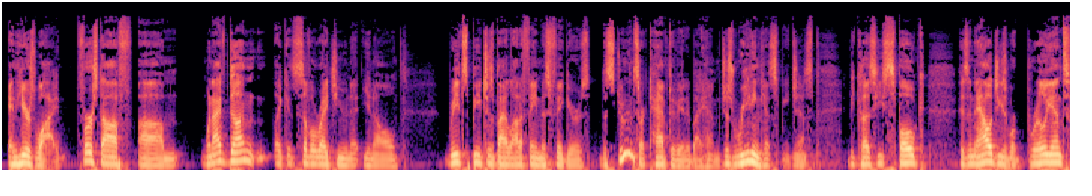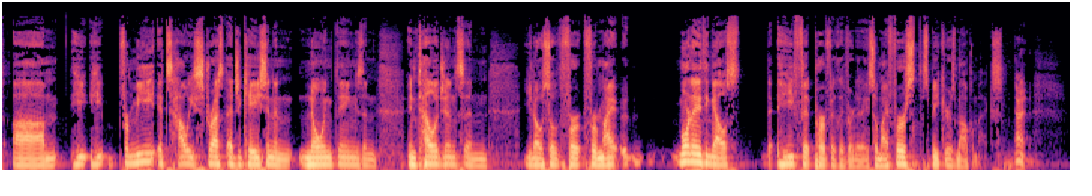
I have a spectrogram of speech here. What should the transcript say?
and here's why. First off, um, when I've done like a civil rights unit, you know, read speeches by a lot of famous figures, the students are captivated by him just reading his speeches because he spoke. His analogies were brilliant. Um, he, he, for me, it's how he stressed education and knowing things and intelligence, and you know. So for for my more than anything else, he fit perfectly for today. So my first speaker is Malcolm X. All right.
